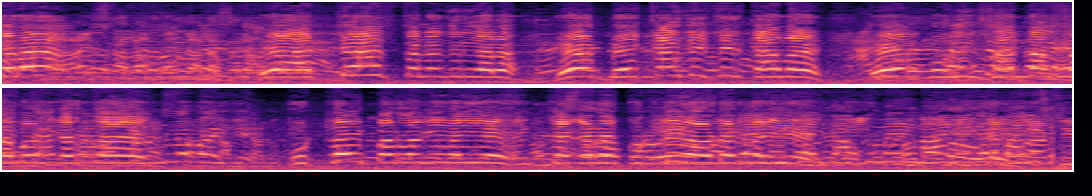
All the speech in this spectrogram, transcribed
करा. हे आजच्या स्थलांतरित झालं. हे बेकायदेशीर काम आहे. हे पोलिसांना समोर करतायत. कुठलाही परवानगी नाहीये. ह्यांच्याकडे कुठलीही ऑर्डर नाहीये. ती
